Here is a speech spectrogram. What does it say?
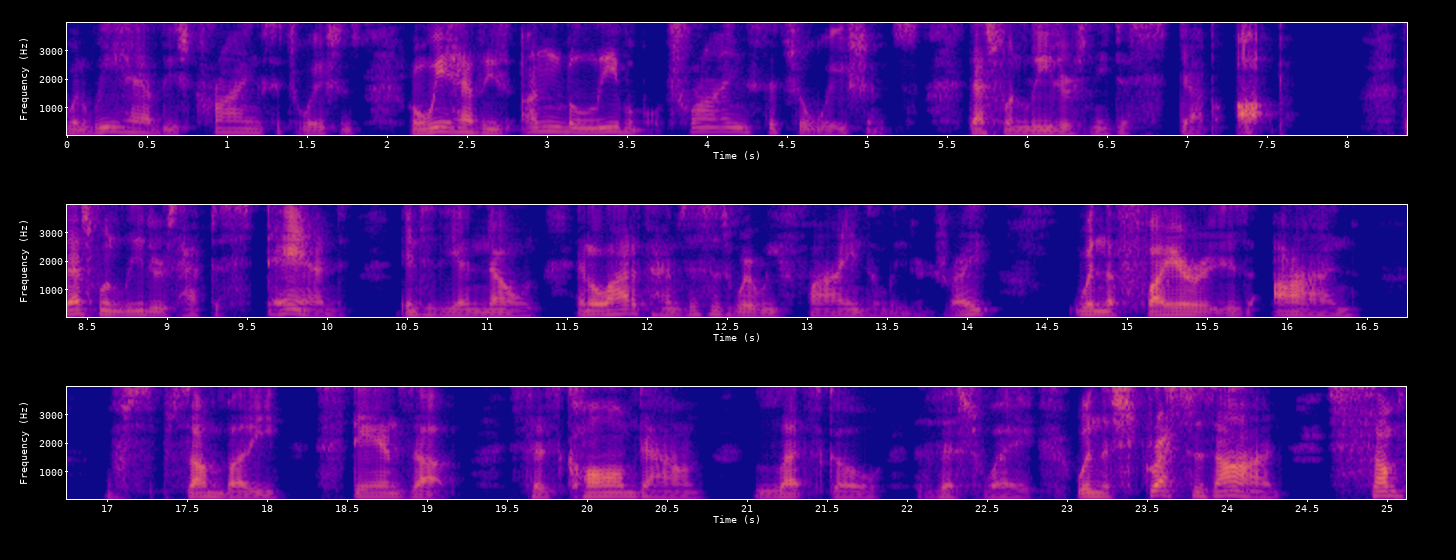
when we have these trying situations, when we have these unbelievable trying situations, that's when leaders need to step up. That's when leaders have to stand into the unknown. And a lot of times, this is where we find leaders, right? When the fire is on, somebody stands up, says, Calm down, let's go this way. When the stress is on, some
